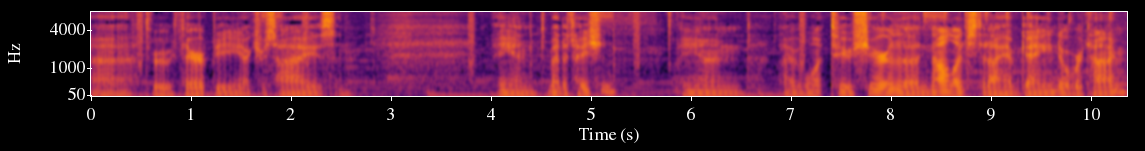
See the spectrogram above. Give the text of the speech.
uh, through therapy, exercise, and, and meditation. And I want to share the knowledge that I have gained over time.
